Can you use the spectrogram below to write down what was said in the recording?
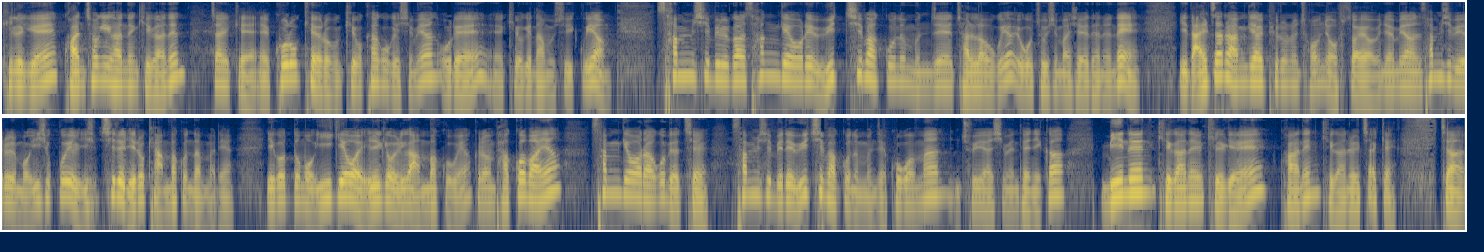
길게 관청이 갖는 기간은 짧게 예, 그렇게 여러분 기억하고 계시면 오래 예, 기억에 남을 수 있고요. 30일과 3개월의 위치 바꾸는 문제 잘 나오고요. 이거 조심하셔야 되는데 이 날짜를 암기할 필요는 전혀 없어요. 왜냐하면 30일을 뭐 29일, 27일 이렇게 안 바꾼단 말이에요. 이것도 뭐 2개월, 1개월 이거 안 바꾸고요. 그러면 바꿔봐야 3개월하고 며칠, 30일의 위치 바꾸는 문제 그것만 주의하시면 되니까 미는 기간을 길게, 관은 기간을 짧게. 자,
